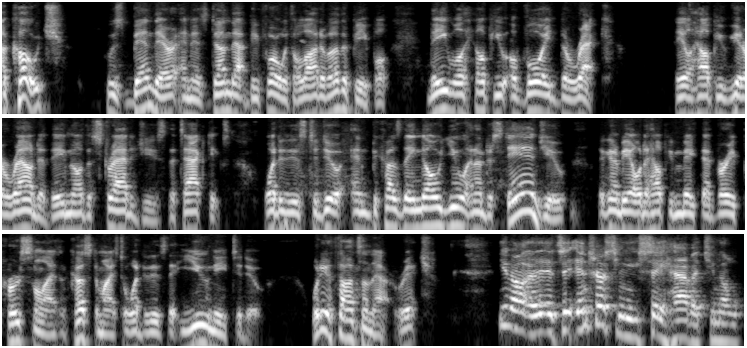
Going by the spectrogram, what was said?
a coach who's been there and has done that before with a lot of other people, they will help you avoid the wreck. They'll help you get around it. They know the strategies, the tactics, what it is to do. And because they know you and understand you, they're going to be able to help you make that very personalized and customized to what it is that you need to do. What are your thoughts on that, Rich? you know it's interesting you say habit you know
